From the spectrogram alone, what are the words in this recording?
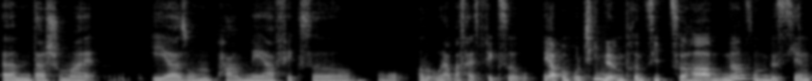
ähm, da schon mal eher so ein paar mehr fixe, also, oder was heißt fixe, ja, Routine im Prinzip zu haben, ne? So ein bisschen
